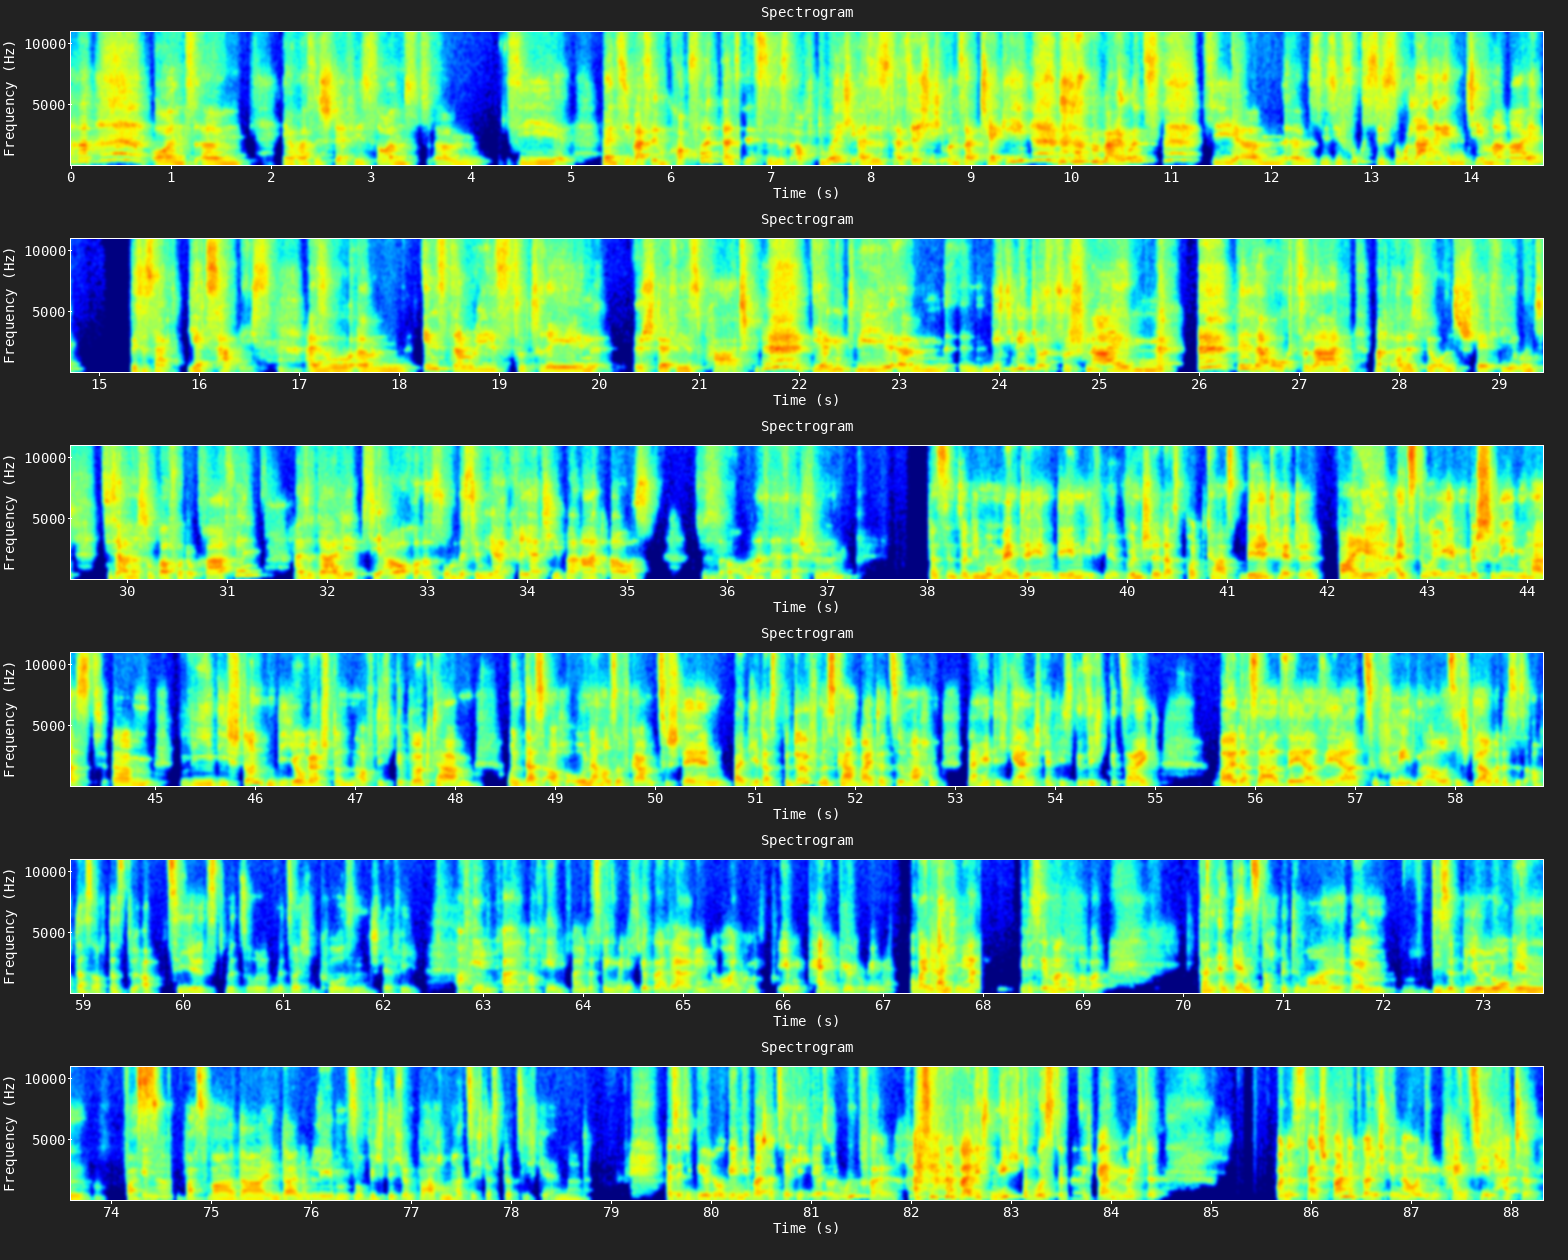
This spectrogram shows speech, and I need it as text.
und ähm, ja, was ist Steffi sonst? Ähm, sie, wenn sie was im Kopf hat, dann setzt sie das auch durch. Also es ist tatsächlich unser Techie bei uns. Sie, ähm, äh, sie, sie fuchst sich so lange in ein Thema rein, bis sie sagt, jetzt habe ich es. Also ähm, Insta-Reels zu drehen, äh, Steffis Part. Irgendwie ähm, Videos zu schneiden, Bilder hochzuladen, macht alles für uns Steffi. Und sie ist auch eine super Fotografin. Also da lebt sie auch äh, so ein bisschen ihre kreative Art aus. Das ist auch immer sehr, sehr schön. Das sind so die Momente, in denen ich mir wünsche, dass Podcast Bild hätte, weil als du eben beschrieben hast, ähm, wie die Stunden, die Yoga-Stunden auf dich gewirkt haben und das auch ohne Hausaufgaben zu stellen, bei dir das Bedürfnis kam, weiterzumachen, da hätte ich gerne Steffis Gesicht gezeigt weil das sah sehr, sehr zufrieden aus. Ich glaube, das ist auch das, auf das du abzielst mit, so, mit solchen Kursen, Steffi. Auf jeden Fall, auf jeden Fall. Deswegen bin ich Yoga-Lehrerin geworden und eben keine Biologin mehr. Wobei natürlich im Herzen bin ich es immer noch, aber. Dann ergänzt doch bitte mal ja. ähm, diese Biologin. Was, genau. was war da in deinem Leben so wichtig und warum hat sich das plötzlich geändert? Also die Biologin, die war tatsächlich eher so ein Unfall. Also weil ich nicht wusste, was ich werden möchte und es ist ganz spannend, weil ich genau eben kein Ziel hatte,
